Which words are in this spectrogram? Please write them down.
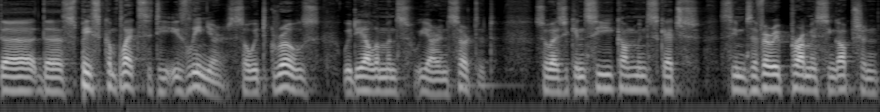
the, the space complexity is linear, so it grows with the elements we are inserted. So as you can see, count-min-sketch seems a very promising option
